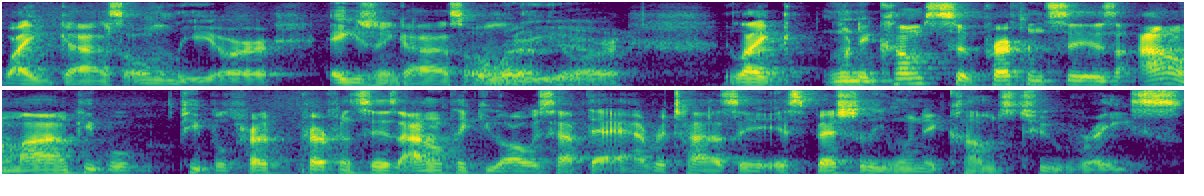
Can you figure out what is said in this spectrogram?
white guys only or Asian guys only Right, yeah. or like when it comes to preferences, I don't mind people people's pre- preferences. I don't think you always have to advertise it, especially when it comes to race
